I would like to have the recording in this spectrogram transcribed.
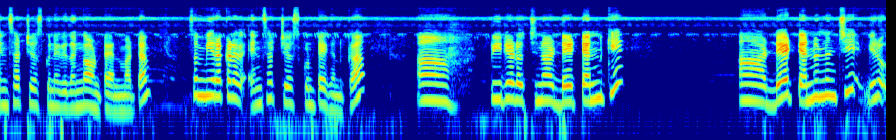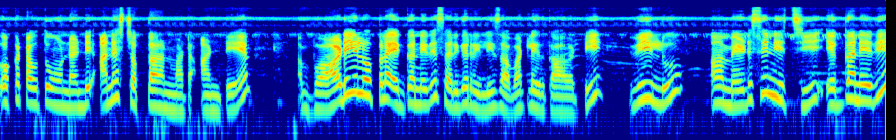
ఇన్సర్ట్ చేసుకునే విధంగా ఉంటాయన్నమాట. సో మీరు అక్కడ ఇన్సర్ట్ చేసుకుంటే కనుక పీరియడ్ వచ్చిన డే టెన్కి డే టెన్ నుంచి మీరు ఒకటి అవుతూ ఉండండి అనేసి చెప్తారనమాట అంటే బాడీ లోపల ఎగ్ అనేది సరిగా రిలీజ్ అవ్వట్లేదు కాబట్టి వీళ్ళు ఆ మెడిసిన్ ఇచ్చి ఎగ్ అనేది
